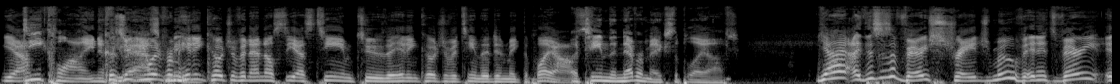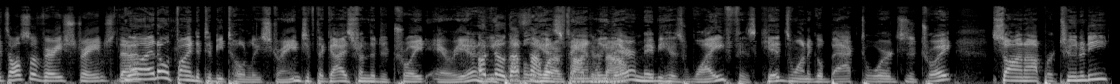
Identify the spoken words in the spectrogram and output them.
yeah. decline. Because you, you, you went from me. hitting coach of an NLCS team to the hitting coach of a team that didn't make the playoffs. a team that never makes the playoffs. Yeah, I, this is a very strange move, and it's very. It's also very strange that. well, I don't find it to be totally strange if the guy's from the Detroit area. Oh, he no, that's not what I'm talking family about. there. Maybe his wife, his kids want to go back towards Detroit. Saw an opportunity,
